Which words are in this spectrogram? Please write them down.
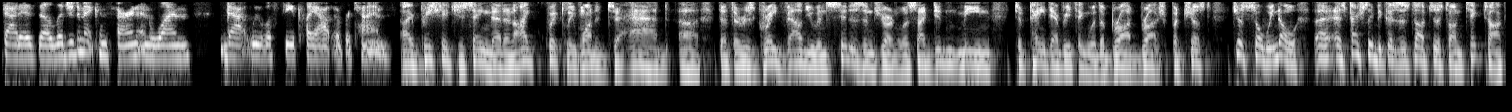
that is a legitimate concern and one that we will see play out over time. I appreciate you saying that. And I quickly wanted to add uh, that there is great value in citizen journalists. I didn't mean to paint everything with a broad brush, but just, just so we know, uh, especially because it's not just on TikTok,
